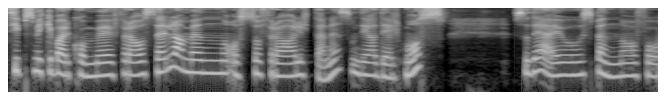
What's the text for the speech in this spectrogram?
tips som ikke bare kommer fra oss selv, men også fra lytterne, som de har delt med oss. Så det er jo spennende å få,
